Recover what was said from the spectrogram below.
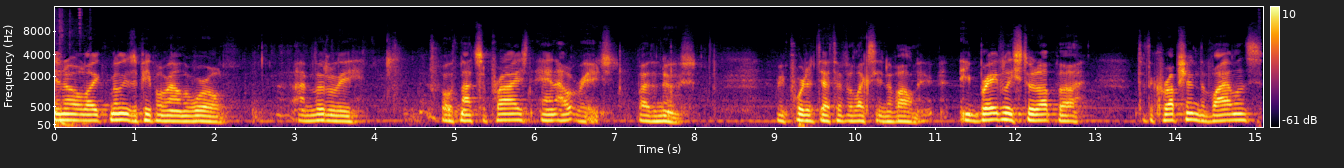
You know, like millions of people around the world, I'm literally both not surprised and outraged by the news. Reported death of Alexei Navalny. He bravely stood up uh, to the corruption, the violence,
